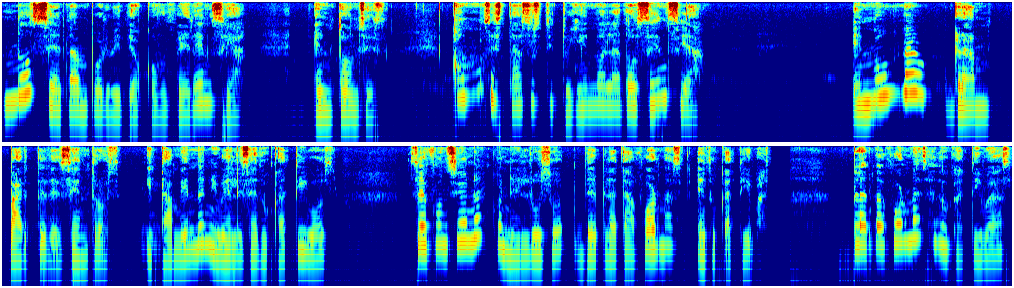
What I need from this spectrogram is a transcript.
no se dan por videoconferencia. Entonces, ¿cómo se está sustituyendo a la docencia? En una gran parte de centros y también de niveles educativos, se funciona con el uso de plataformas educativas. Plataformas educativas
